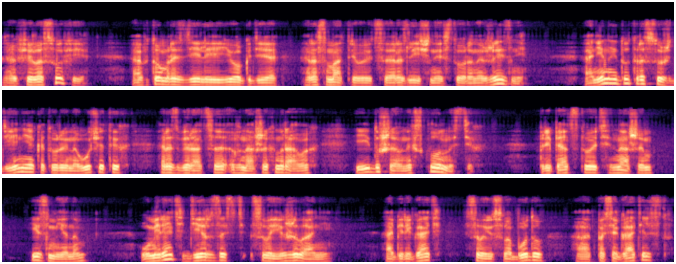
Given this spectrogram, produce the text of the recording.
А в философии, а в том разделе ее, где рассматриваются различные стороны жизни, они найдут рассуждения, которые научат их разбираться в наших нравах и душевных склонностях, препятствовать нашим изменам, умерять дерзость своих желаний, оберегать свою свободу от посягательств,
